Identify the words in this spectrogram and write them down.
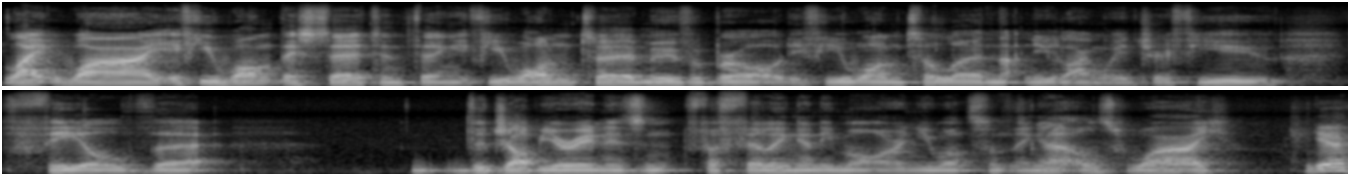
Like, why, if you want this certain thing, if you want to move abroad, if you want to learn that new language, or if you feel that the job you're in isn't fulfilling anymore and you want something else, why? Yeah.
